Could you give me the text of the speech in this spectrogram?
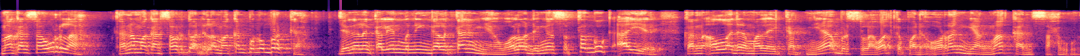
Makan sahurlah karena makan sahur itu adalah makan penuh berkah. Janganlah kalian meninggalkannya walau dengan seteguk air karena Allah dan malaikatnya berselawat kepada orang yang makan sahur.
